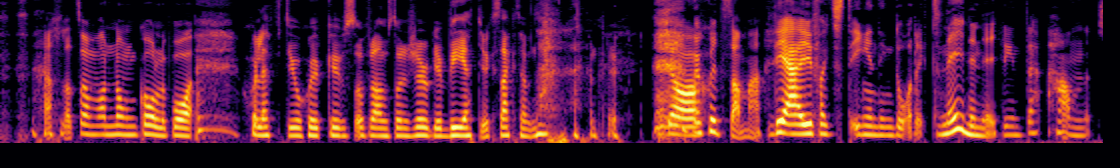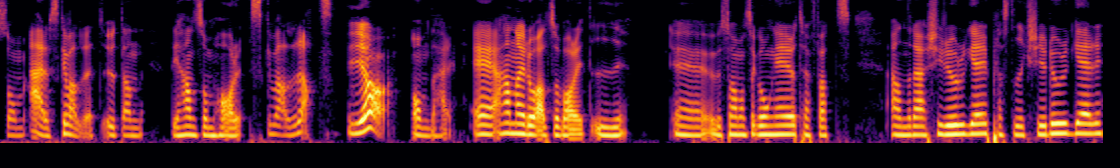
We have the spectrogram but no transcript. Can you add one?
alla som har någon koll på Skellefteå sjukhus och framstående kirurger vet ju exakt vem det är nu. Ja. Men skitsamma. Det är ju faktiskt ingenting dåligt. Nej, nej, nej. Det är inte han som är skvallret, utan det är han som har skvallrat Ja. om det här. Eh, han har ju då alltså varit i eh, USA massa gånger och träffat andra kirurger, plastikkirurger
